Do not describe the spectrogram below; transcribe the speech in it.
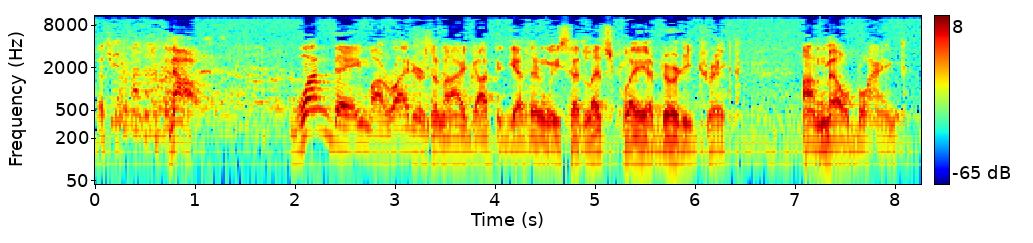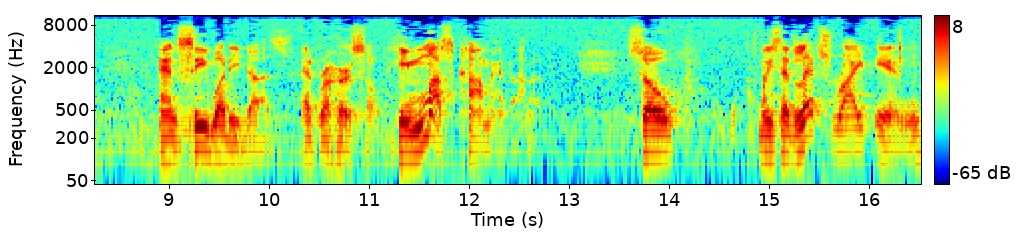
That's right. Now, one day my writers and I got together and we said, let's play a dirty trick on Mel Blanc and see what he does at rehearsal. He must comment on it. So we said, let's write in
